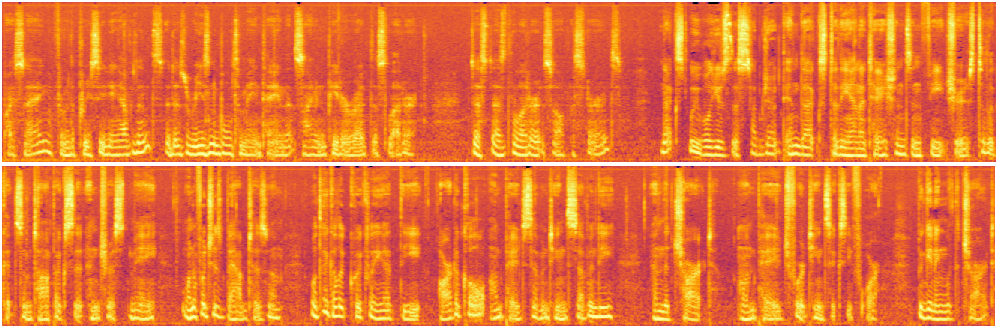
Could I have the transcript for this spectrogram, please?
by saying, From the preceding evidence, it is reasonable to maintain that Simon Peter wrote this letter, just as the letter itself asserts. Next, we will use the subject index to the annotations and features to look at some topics that interest me, one of which is baptism. We'll take a look quickly at the article on page 1770 and the chart on page 1464, beginning with the chart.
